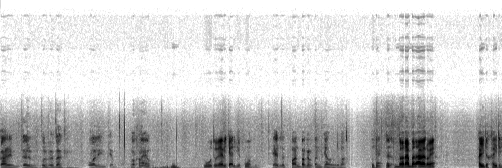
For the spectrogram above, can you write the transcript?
કાળી બિલકુલ બાકી. ઓલ ઇન્કમ વખણાયો હું તો એ વિચારી ગયો શું એટલે ફોન પકડતા પણ બસ બરાબર આવે રો હે? ખાઈ દે ખાઈ દે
